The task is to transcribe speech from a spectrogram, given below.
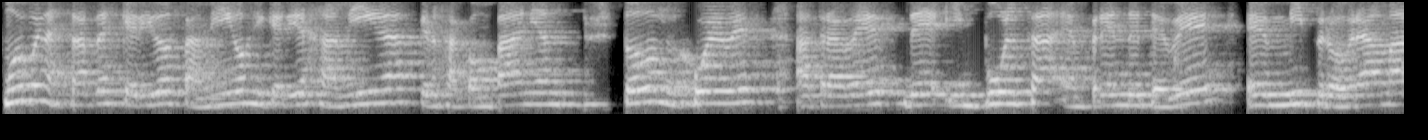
Muy buenas tardes, queridos amigos y queridas amigas que nos acompañan todos los jueves a través de Impulsa Emprende TV en mi programa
